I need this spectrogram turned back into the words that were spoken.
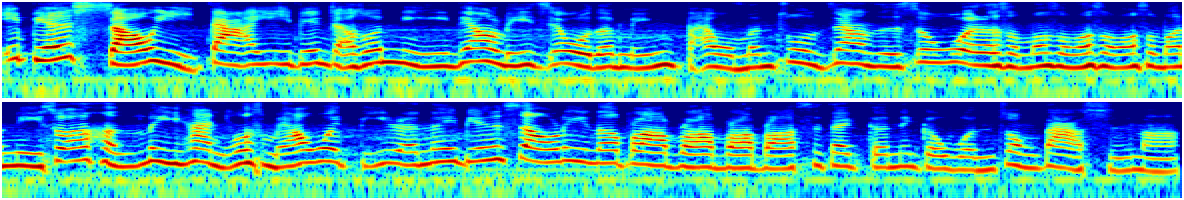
一边小以大义，一边讲说你一定要理解我的明白，我们做这样子是为了什么什么什么什么。你虽然很厉害，你为什么要为敌人那边效力呢？巴拉巴拉巴拉巴拉，是在跟那个文仲大师吗？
